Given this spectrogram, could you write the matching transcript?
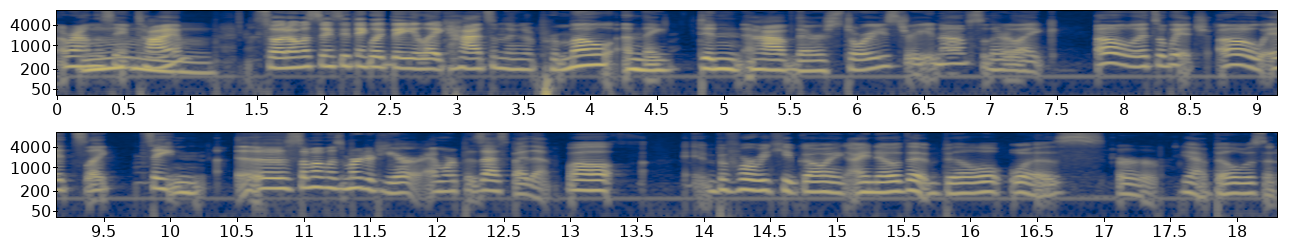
around the same time. So it almost makes me think like they like had something to promote and they didn't have their stories straight enough. So they're like, oh, it's a witch. Oh, it's like Satan. Uh, someone was murdered here and we're possessed by them. Well, before we keep going, I know that Bill was, or yeah, Bill was an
